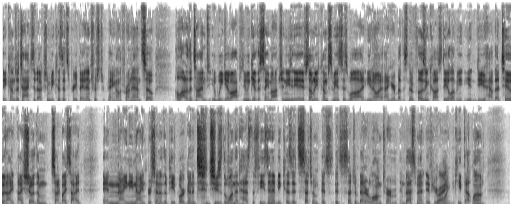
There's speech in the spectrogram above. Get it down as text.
becomes a tax deduction because it's prepaid interest you're paying on the front end. So a lot of the times we give options, we give the same option. If somebody comes to me and says, well, I, you know, I, I hear about this no closing cost deal. Let me, do you have that too? And I, I show them side by side and 99% of the people are going to choose the one that has the fees in it because it's such a, it's, it's such a better long-term investment if you're Right. going to keep that loan.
